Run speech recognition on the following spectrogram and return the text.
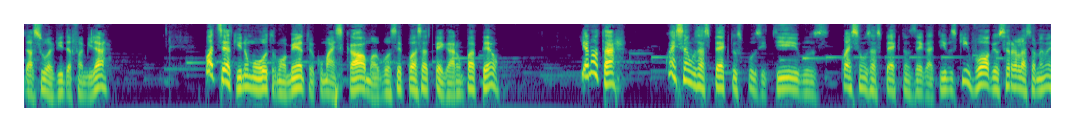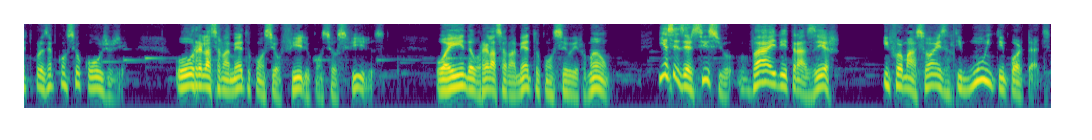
da sua vida familiar? Pode ser que num outro momento, com mais calma, você possa pegar um papel e anotar quais são os aspectos positivos, quais são os aspectos negativos que envolvem o seu relacionamento, por exemplo, com seu cônjuge, ou o relacionamento com seu filho, com seus filhos, ou ainda o relacionamento com seu irmão. E esse exercício vai lhe trazer informações muito importantes.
